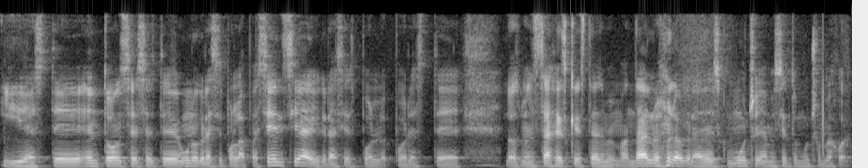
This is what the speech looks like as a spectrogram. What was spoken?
Y este, entonces, este, uno, gracias por la paciencia y gracias por, por este, los mensajes que ustedes me mandaron, lo agradezco mucho, ya me siento mucho mejor.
